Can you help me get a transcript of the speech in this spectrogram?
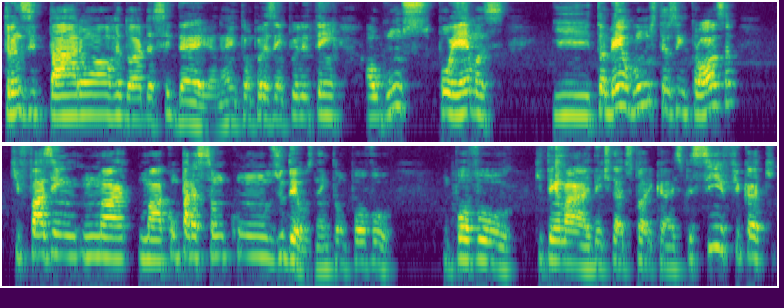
transitaram ao redor dessa ideia. Né? Então, por exemplo, ele tem alguns poemas e também alguns textos em prosa que fazem uma, uma comparação com os judeus, né? Então, um povo, um povo que tem uma identidade histórica específica, que,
